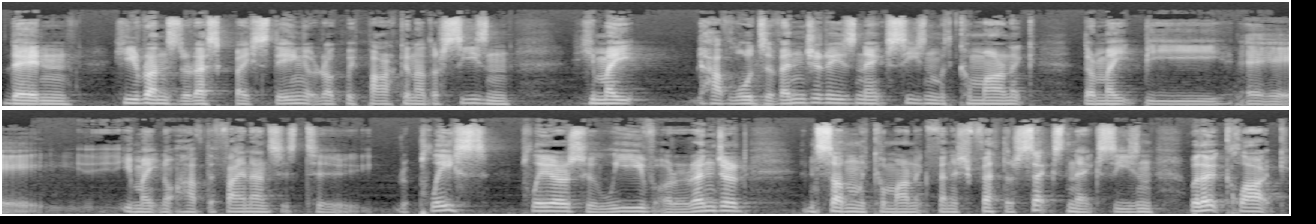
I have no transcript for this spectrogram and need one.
then he runs the risk by staying at Rugby Park another season he might have loads of injuries next season with Kilmarnock. There might be uh, he might not have the finances to replace players who leave or are injured, and suddenly Kilmarnock finish fifth or sixth next season without Clarke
